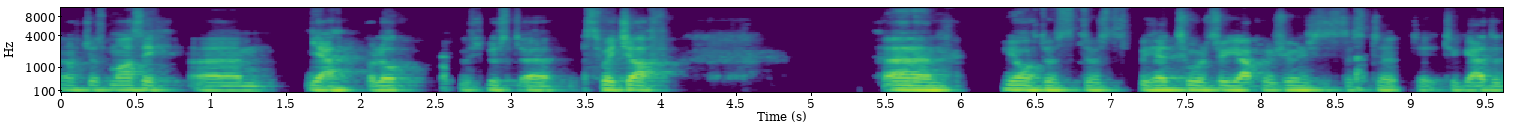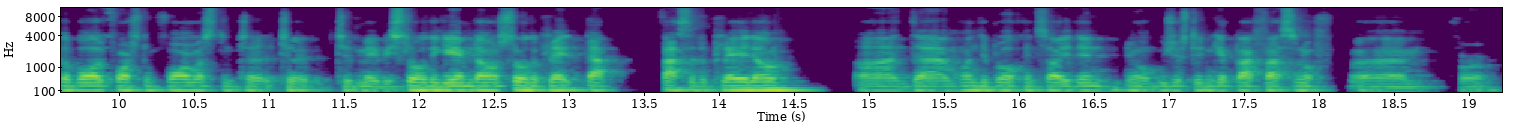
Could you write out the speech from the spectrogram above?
not just Mossy. Um, yeah, but look, it was just a switch off. Um, you know, there's there's we had two or three opportunities just to, to, to gather the ball first and foremost, and to, to to maybe slow the game down, slow the play that facet of play down. And um, when they broke inside, then you know we just didn't get back fast enough um, for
